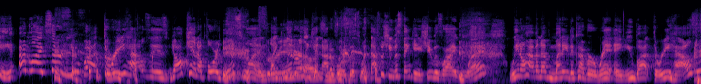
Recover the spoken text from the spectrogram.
three. Like, sir, you bought three houses. Y'all can't afford this one. Like, literally houses. cannot afford this one. That's what she was thinking. She was like, what? We don't have enough money to cover rent, and you bought three houses?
